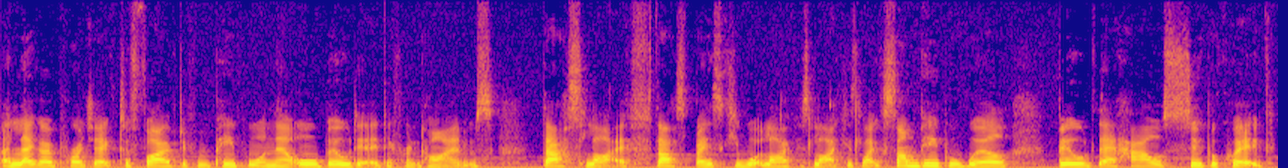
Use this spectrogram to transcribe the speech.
a Lego project to five different people, and they'll all build it at different times. That's life. That's basically what life is like. It's like some people will build their house super quick.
